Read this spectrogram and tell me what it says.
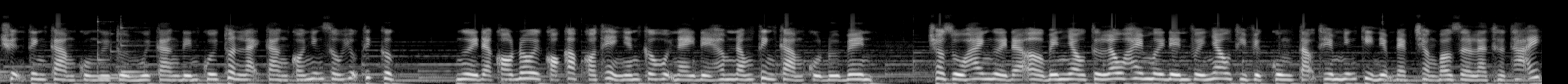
Chuyện tình cảm của người tuổi mùi càng đến cuối tuần lại càng có những dấu hiệu tích cực. Người đã có đôi, có cặp có thể nhân cơ hội này để hâm nóng tình cảm của đôi bên. Cho dù hai người đã ở bên nhau từ lâu hay mới đến với nhau thì việc cùng tạo thêm những kỷ niệm đẹp chẳng bao giờ là thừa thãi.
